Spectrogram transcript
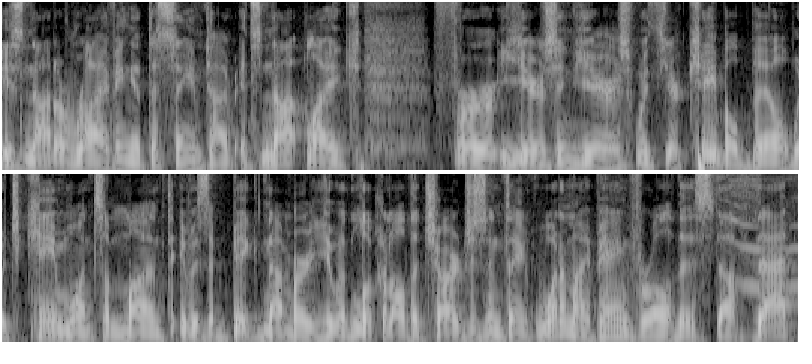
is not arriving at the same time? It's not like for years and years with your cable bill, which came once a month, it was a big number. You would look at all the charges and think, "What am I paying for all this stuff?" That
